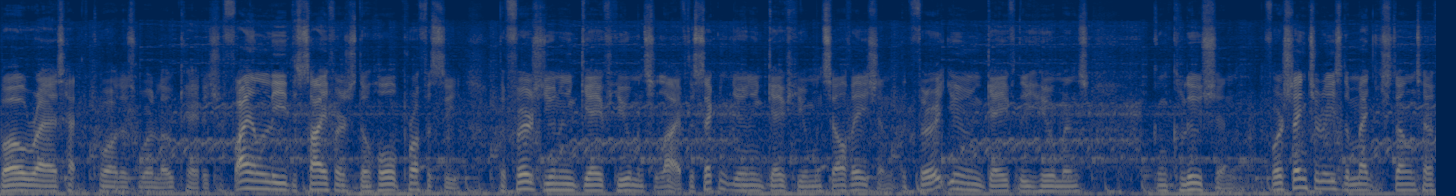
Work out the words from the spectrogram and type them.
Boras headquarters were located. She finally deciphers the whole prophecy. The first union gave humans life, the second union gave humans salvation, the third union gave the humans conclusion. For centuries, the magic stones have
